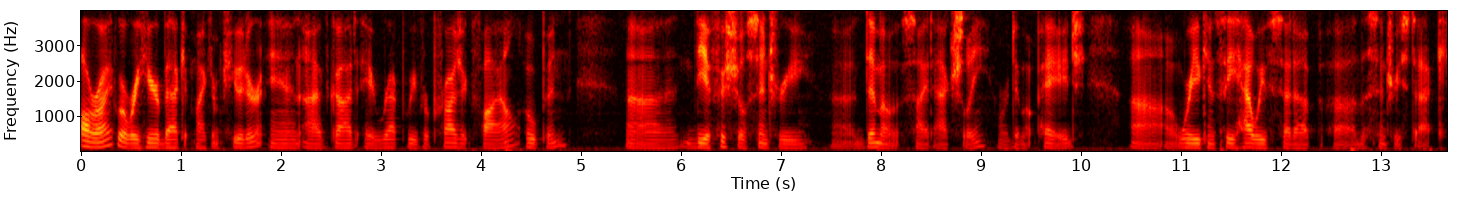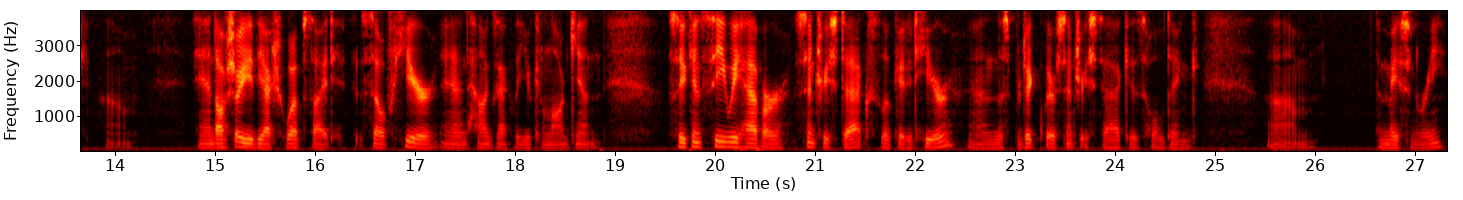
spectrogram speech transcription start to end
Alright, well we're here back at my computer and I've got a RapidWeaver project file open. Uh, the official Sentry uh, demo site actually, or demo page. Uh, where you can see how we've set up uh, the Sentry stack. Um, and I'll show you the actual website itself here and how exactly you can log in. So you can see we have our Sentry stacks located here, and this particular Sentry stack is holding um, the masonry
